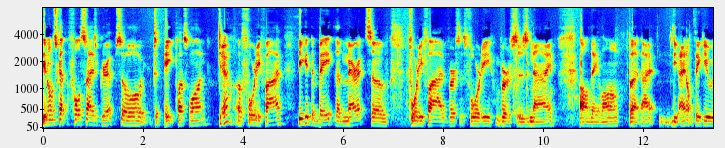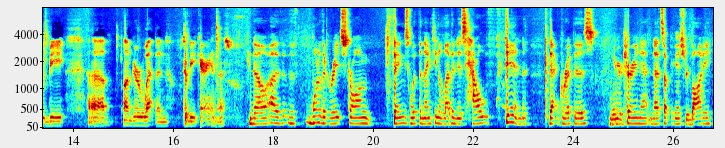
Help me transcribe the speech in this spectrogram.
You know, it's got the full size grip, so it's eight plus one yeah. of 45. You could debate the merits of 45 versus 40 versus 9 all day long, but I, I don't think you would be uh, under weaponed to be carrying this. No, uh, the, one of the great strong things with the 1911 is how thin that grip is when you're carrying that and that's up against your body.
